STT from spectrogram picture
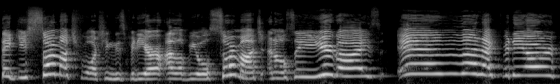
thank you so much for watching this video. I love you all so much and I'll see you guys in the next video.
